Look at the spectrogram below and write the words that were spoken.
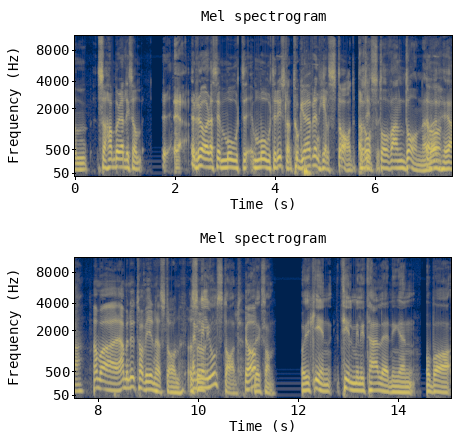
Um, så han började liksom röra sig mot, mot Ryssland. Tog över en hel stad. på typ- Rostov-on-Don, eller? Ja. Ja. Han bara, ja men nu tar vi den här stan. Och En så- miljonstad, Ja. liksom. Och gick in till militärledningen och bara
